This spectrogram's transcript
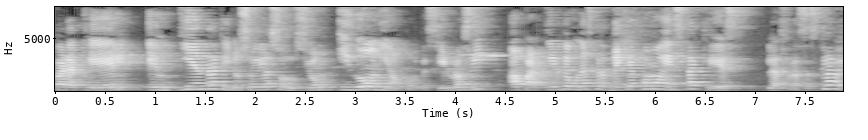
para que él entienda que yo soy la solución idónea, por decirlo así, a partir de una estrategia como esta que es las frases clave.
